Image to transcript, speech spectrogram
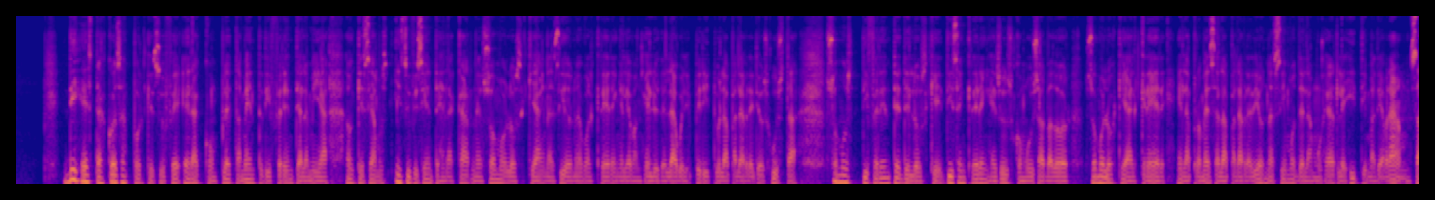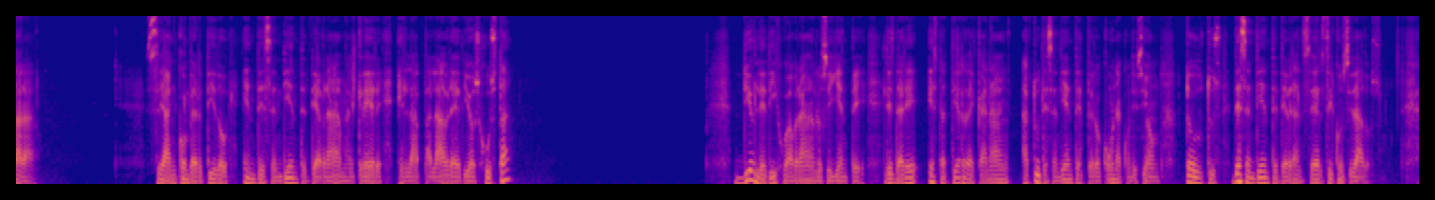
Dije estas cosas porque su fe era completamente diferente a la mía. Aunque seamos insuficientes en la carne, somos los que han nacido de nuevo al creer en el Evangelio del agua y el Espíritu, la palabra de Dios justa. Somos diferentes de los que dicen creer en Jesús como un Salvador. Somos los que al creer en la promesa de la palabra de Dios nacimos de la mujer legítima de Abraham, Sara. Se han convertido en descendientes de Abraham al creer en la palabra de Dios justa. Dios le dijo a Abraham lo siguiente, les daré esta tierra de Canaán a tus descendientes, pero con una condición, todos tus descendientes deberán ser circuncidados.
